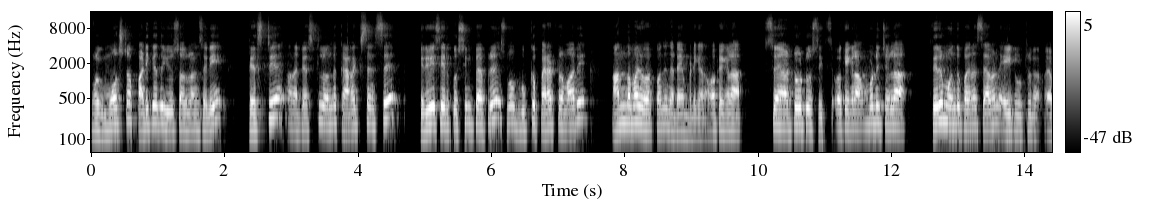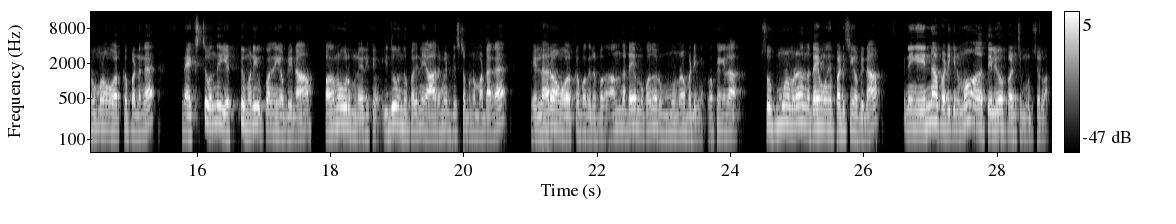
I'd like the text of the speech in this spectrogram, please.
உங்களுக்கு மோஸ்ட்டாக படிக்கிறது யூஸ் ஆகலாம்னு சரி டெஸ்ட்டு அந்த டெஸ்ட்டில் வந்து corrections previous year question paper சும்மா புக்கு பெரட்டுற மாதிரி அந்த மாதிரி ஒர்க் வந்து இந்த டைம் பண்ணிக்காங்க. ஓகேங்களா டூ டூ சிக்ஸ் ஓகேங்களா முடிஞ்சுங்களா? திரும்ப வந்து பார்த்தீங்கன்னா செவன் எயிட் விட்ருங்க எப்போ மூலம் ஒர்க்கை பண்ணுங்கள் நெக்ஸ்ட் வந்து எட்டு மணிக்கு உட்காந்தீங்க அப்படின்னா பதினோரு மணி வரைக்கும். இது வந்து பார்த்தீங்கன்னா யாருமே டிஸ்டர்ப் பண்ண மாட்டாங்க. எல்லாரும் அவங்க ஒர்க்கை பார்த்துட்டு இருப்பாங்க. அந்த டைம் உட்காந்து ஒரு மூணு மணி நேரம் படிங்க. ஓகேங்களா ஸோ மூணு மணி நேரம் அந்த டைம் வந்து படிச்சீங்க அப்படின்னா நீங்கள் என்ன படிக்கணுமோ அதை தெளிவாக படித்து முடிச்சிடலாம்.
